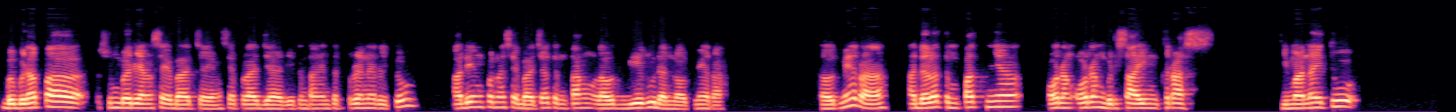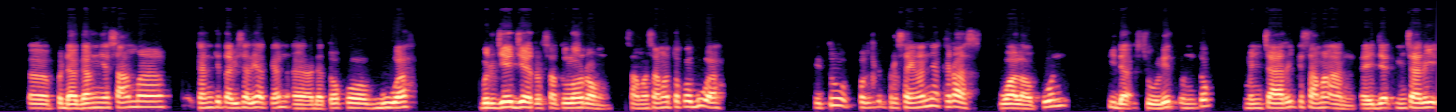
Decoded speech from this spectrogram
Beberapa sumber yang saya baca, yang saya pelajari tentang entrepreneur itu ada yang pernah saya baca tentang Laut Biru dan Laut Merah. Laut Merah adalah tempatnya orang-orang bersaing keras, di mana itu eh, pedagangnya sama, kan kita bisa lihat kan eh, ada toko buah berjejer satu lorong, sama-sama toko buah. Itu persaingannya keras, walaupun tidak sulit untuk mencari kesamaan, eh, mencari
